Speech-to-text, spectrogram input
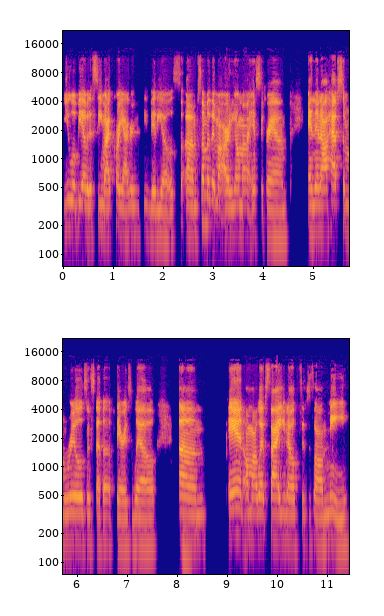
you will be able to see my choreography videos um, some of them are already on my instagram and then i'll have some reels and stuff up there as well um, and on my website you know since it's all me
